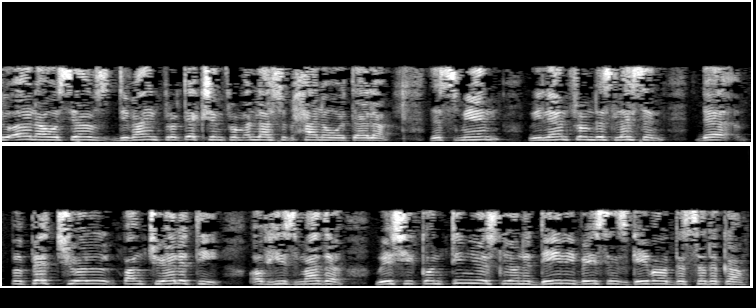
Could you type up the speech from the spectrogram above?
to earn ourselves divine protection from Allah subhanahu wa ta'ala. This man, we learn from this lesson the perpetual punctuality of his mother where she continuously on a daily basis gave out the sadaqah.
